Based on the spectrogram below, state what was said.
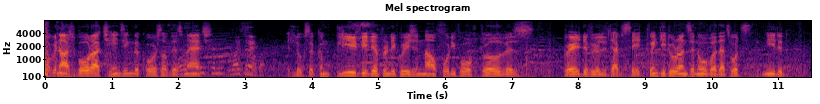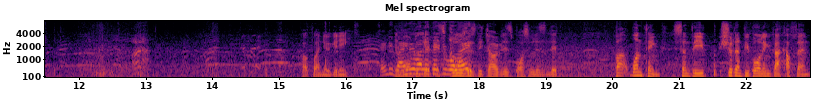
Avinash Bora changing the course of this match. It looks a completely different equation now. 44 of 12 is very difficult to have to say. 22 runs and over, that's what's needed. Papua New Guinea. They want to get as close as the target as possible, isn't it? But one thing, Sandeep shouldn't be bowling back off then.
